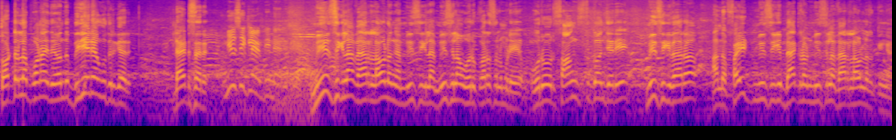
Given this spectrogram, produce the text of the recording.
தொட்டலில் போனால் இது வந்து பிரியாணியாக கொடுத்துருக்காரு. Director sir. மியூசிக்லாம் இருக்கு? மியூசிக்லாம் வேறு லெவலுங்க மியூசிக்லாம் மியூசிக்லாம் ஒரு குறை சொல்ல முடியாது. ஒரு ஒரு சாங்ஸுக்கும் சரி மியூசிக் வேறு அந்த ஃபைட் மியூசிக் பேக்ரவுண்ட் மியூசிக்லாம் வேறு லெவலில் இருக்குங்க.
